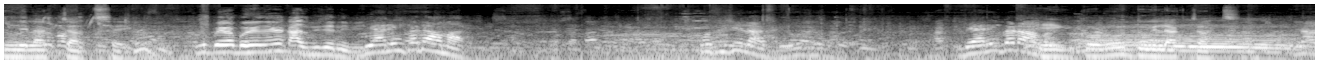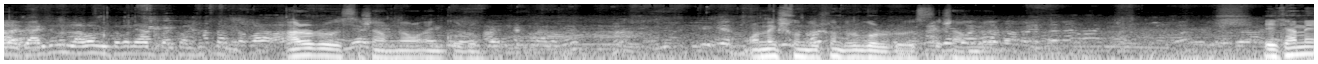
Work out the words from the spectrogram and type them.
দুই লাখ চাচ্ছে। বসে থেকে কাজ বুঝে নিবি। বিয়ারিং কাটা আমার। লাগবে। বিয়ারিং কাটা এই গরু দুই লাখ চাচ্ছে। আরও রয়েছে সামনে অনেক গরু। অনেক সুন্দর সুন্দর গরু রয়েছে সামনে। এখানে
